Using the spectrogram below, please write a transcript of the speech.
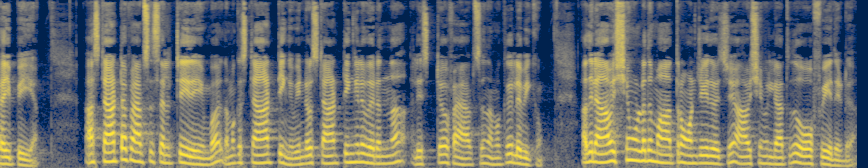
ടൈപ്പ് ചെയ്യുക. ആ സ്റ്റാർട്ടപ്പ് ആപ്സ് സെലക്ട് ചെയ്ത് കഴിയുമ്പോൾ നമുക്ക് സ്റ്റാർട്ടിങ് വിൻഡോ സ്റ്റാർട്ടിങ്ങിൽ വരുന്ന ലിസ്റ്റ് ഓഫ് ആപ്സ് നമുക്ക് ലഭിക്കും. അതിൽ ആവശ്യമുള്ളത് മാത്രം ഓൺ ചെയ്ത് വെച്ച് ആവശ്യമില്ലാത്തത് ഓഫ് ചെയ്തിടുക.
